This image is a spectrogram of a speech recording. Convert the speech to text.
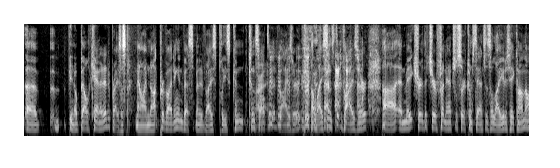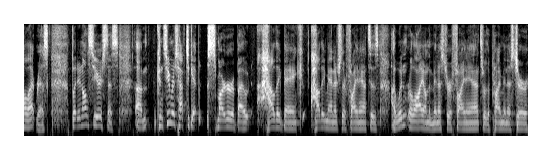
uh, you know, Bell Canada Enterprises. Now, I'm not providing investment advice. Please con- consult right. an advisor, a licensed advisor, uh, and make sure that your financial circumstances allow you to take on all that risk. But in all seriousness, um, consumers have to get smarter about how they bank, how they manage their finances. I wouldn't rely on the Minister of Finance or the Prime Minister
